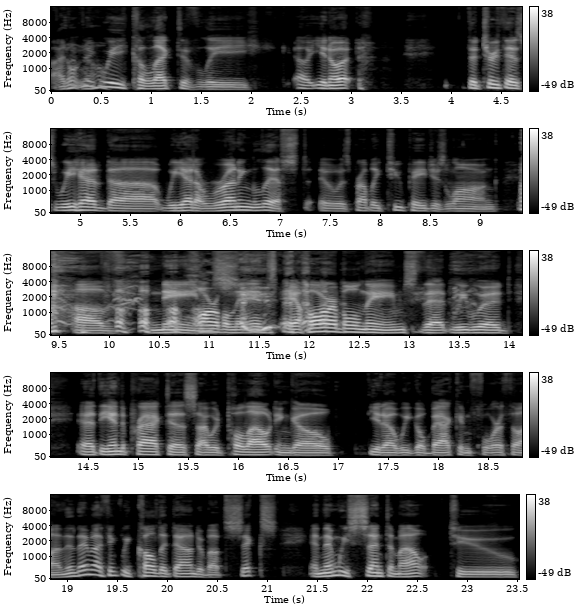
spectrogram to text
I don't I think know. we collectively, uh, you know what? The truth is, we had uh, we had a running list. It was probably two pages long of names, Horrible names. uh, horrible names that we would at the end of practice. I would pull out and go. You know, we go back and forth on, and then I think we culled it down to about six, and then we sent them out to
